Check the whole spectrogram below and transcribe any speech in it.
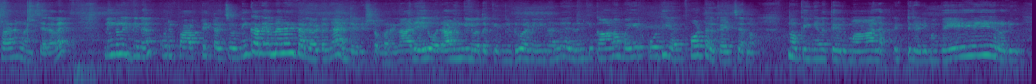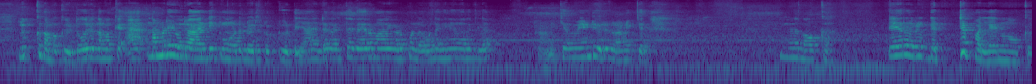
സാധനം കാണിച്ചു തരാവേ. നിങ്ങൾ ഇതിന് ഒരു പാർട്ടി ടച്ച് നിങ്ങൾക്ക് അറിയാൻ മേലായിട്ടല്ലോ കേട്ടോ. ഞാൻ എന്റെ ഒരു ഇഷ്ടം പറയുന്നത്. ആരെങ്കിലും ഒരാളെങ്കിലും അതൊക്കെ ഇടുവാണെങ്കിൽ നല്ലതായിരുന്നു. എനിക്ക് കാണാൻ ഭയങ്കര കൊതിയായി ഫോട്ടോ ഒക്കെ അയച്ചു തരണം. നോക്ക് ഇങ്ങനത്തെ ഒരു മാല ഇട്ട് കഴിയുമ്പോൾ വേറൊരു ലുക്ക് നമുക്ക് കിട്ടും. ഒരു നമുക്ക് നമ്മുടെ ഒരു ആന്റിക് മോഡൽ ഒരു ലുക്ക് കിട്ടും. ഞാൻ എന്റെ കഴുത്തെ വേറെ മാല കിടപ്പുണ്ട്. അതുകൊണ്ട് എങ്ങനെയാണെന്ന് അറിയത്തില്ല. കാണിക്കാൻ വേണ്ടി ഒരു കാണിക്കൽ നിങ്ങൾ നോക്ക്. വേറൊരു ഗെറ്റപ്പ് അല്ലേ എന്ന് നോക്ക്.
